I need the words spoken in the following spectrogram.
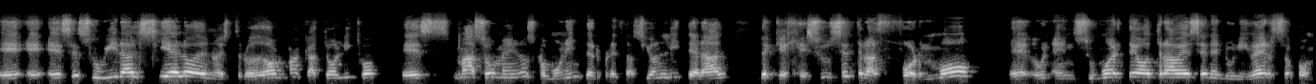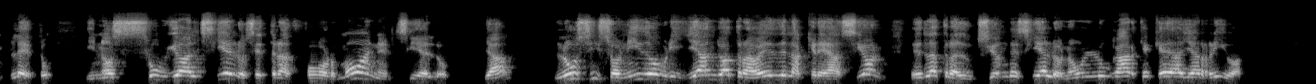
Eh, eh, ese subir al cielo de nuestro dogma católico es más o menos como una interpretación literal de que Jesús se transformó eh, en su muerte otra vez en el universo completo y no subió al cielo, se transformó en el cielo, ¿ya? Luz y sonido brillando a través de la creación, es la traducción de cielo, no un lugar que queda allá arriba.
